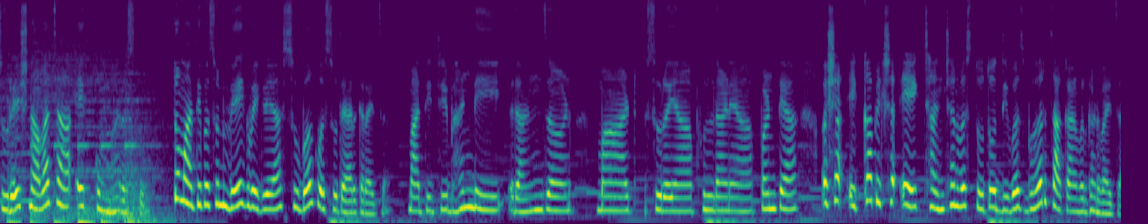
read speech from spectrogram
सुरेश नावाचा एक कुंभार असतो. तो मातीपासून वेगवेगळ्या सुबक वस्तू तयार करायचा. मातीची भांडी रांजण माठ सुरया फुलदाण्या पणत्या अशा एकापेक्षा एक छान छान वस्तू तो दिवसभर चाकांवर घडवायचा.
